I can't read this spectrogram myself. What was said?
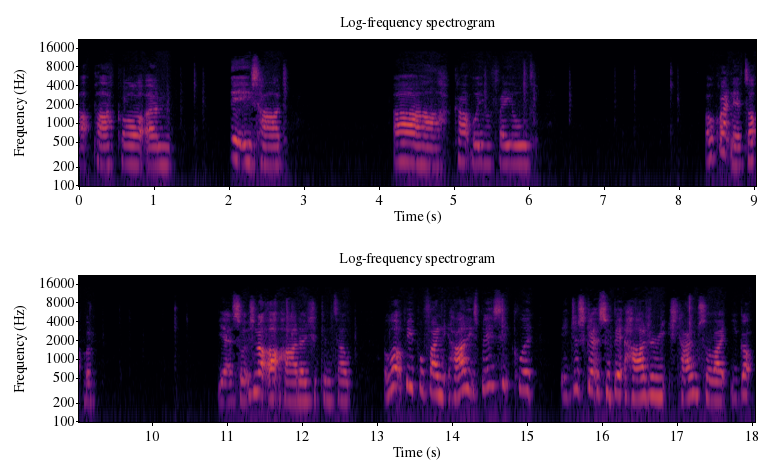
at parkour and it is hard. Ah, can't believe I failed. Oh, quite near top them. Yeah, so it's not that hard as you can tell. A lot of people find it hard. It's basically, it just gets a bit harder each time. So like, you got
